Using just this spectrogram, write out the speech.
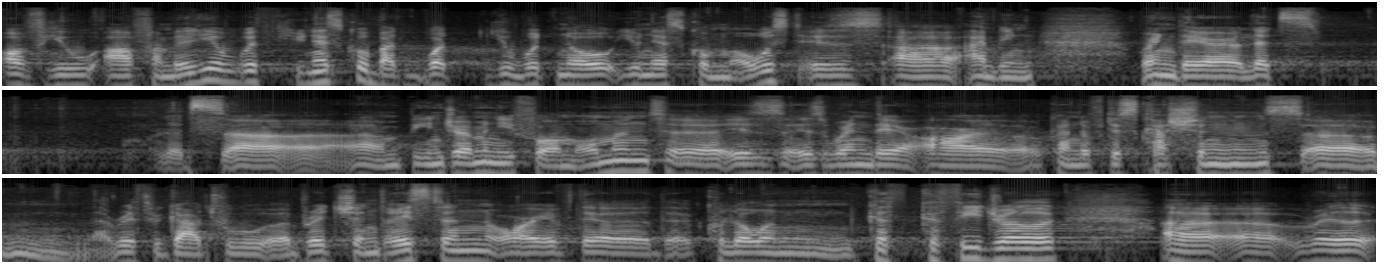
of you are familiar with UNESCO, but what you would know UNESCO most is, uh, I mean, when they're, let's let's uh, um, be in Germany for a moment, uh, is, is when there are kind of discussions um, with regard to a bridge in Dresden or if the, the Cologne Cathedral uh, uh, will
